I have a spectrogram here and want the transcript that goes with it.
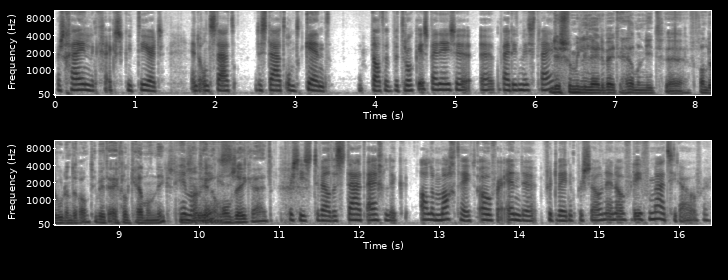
Waarschijnlijk geëxecuteerd. En de, ontstaat, de staat ontkent dat het betrokken is bij, deze, uh, bij dit misdrijf. Dus familieleden weten helemaal niet uh, van de hoed en de rand. Die weten eigenlijk helemaal niks. Die helemaal zitten niks. in onzekerheid. Precies, terwijl de staat eigenlijk alle macht heeft over... en de verdwenen persoon en over de informatie daarover.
